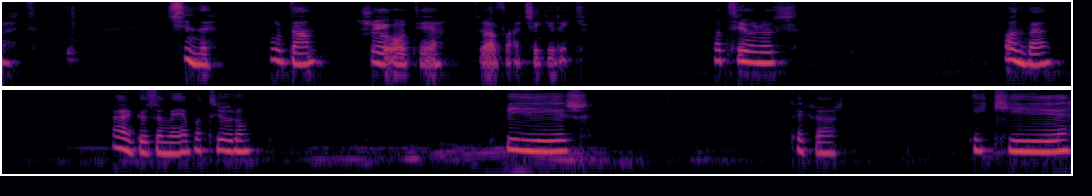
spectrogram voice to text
Evet. Şimdi buradan şuraya ortaya zürafa çekerek batıyoruz. Ondan her gözlemeye batıyorum bir tekrar 2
